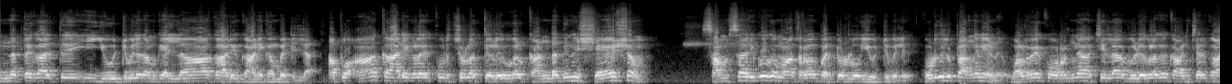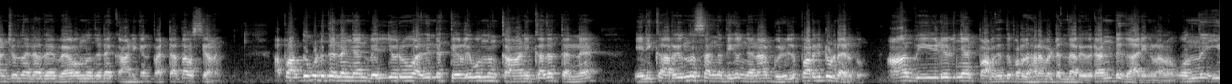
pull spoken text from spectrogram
ഇന്നത്തെ കാലത്ത് ഈ യൂട്യൂബിൽ നമുക്ക് എല്ലാ കാര്യവും കാണിക്കാൻ പറ്റില്ല. അപ്പോൾ ആ കാര്യങ്ങളെ കുറിച്ചുള്ള തെളിവുകൾ കണ്ടതിന് ശേഷം സംസാരിക്കുക മാത്രമേ പറ്റുള്ളൂ യൂട്യൂബിൽ കൂടുതൽ ഇപ്പൊ അങ്ങനെയാണ്. വളരെ കുറഞ്ഞ ചില വീഡിയോകളൊക്കെ കാണിച്ചാൽ കാണിച്ചു എന്നല്ലാതെ വേറെ ഒന്നും തന്നെ കാണിക്കാൻ പറ്റാത്ത അവസ്ഥയാണ്. അപ്പൊ അതുകൊണ്ട് തന്നെ ഞാൻ വലിയൊരു അതിന്റെ തെളിവൊന്നും കാണിക്കാതെ തന്നെ എനിക്ക് അറിയുന്ന സംഗതികൾ ഞാൻ ആ വീഡിയോയിൽ പറഞ്ഞിട്ടുണ്ടായിരുന്നു. ആ വീഡിയോയിൽ ഞാൻ പറഞ്ഞത് പ്രധാനമായിട്ട് എന്താ അറിയോ? രണ്ട് കാര്യങ്ങളാണ്. ഒന്ന് ഈ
